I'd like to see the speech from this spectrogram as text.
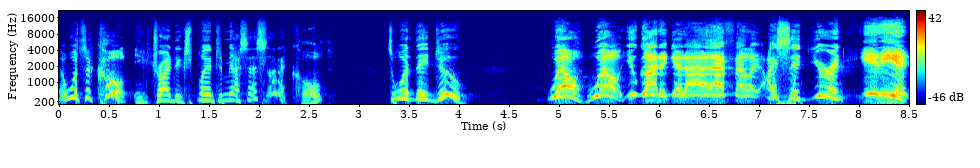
What's a cult? He tried to explain to me. I said, That's not a cult. So what did they do? Well, well, you got to get out of that fella. I said, You're an idiot.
